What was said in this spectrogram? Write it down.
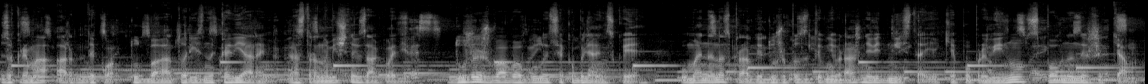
зокрема арт-деко. Тут багато різних кав'ярень, гастрономічних закладів. Дуже жвава вулиця Кобилянської. У мене насправді дуже позитивні враження від міста, яке, попри війну, сповнене життям.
